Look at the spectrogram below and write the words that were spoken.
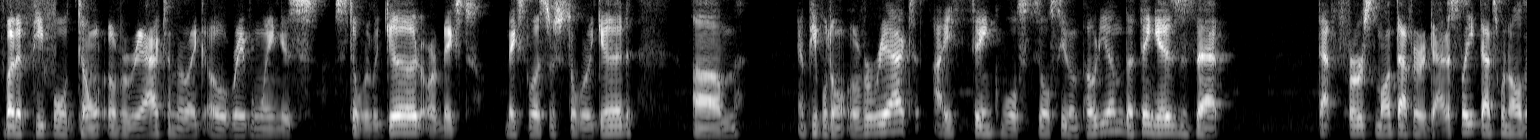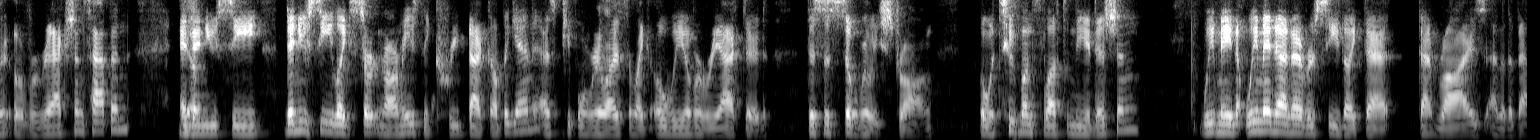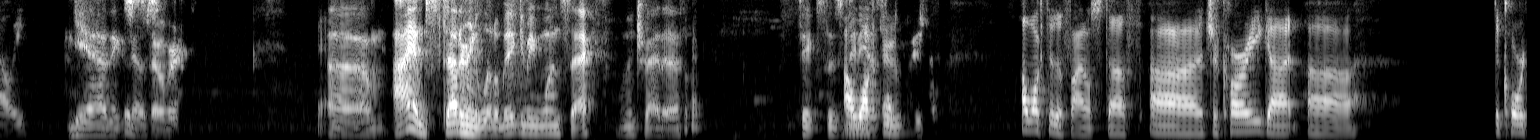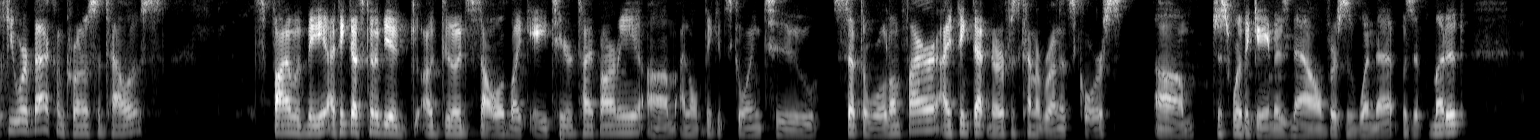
But if people don't overreact and they're like, "Oh, Raven Wing is still really good," or mixed mixed lists are still really good, um, and people don't overreact, I think we'll still see them podium. The thing is, is that that first month after a data slate, that's when all the overreactions happen, and Yep. then you see, then you see like certain armies they creep back up again as people realize they're like, "Oh, we overreacted. This is still really strong." But with two months left in the edition, we may not, we may not ever see like that that rise out of the valley. Yeah, I think it's just over. Yeah. Um, I am stuttering a little bit. Give me one sec. I'm gonna try to Okay. fix this. I'll Video walk through- situation. I'll walk through the final stuff. Uh Drukhari got uh the core keyword back on Cronos and Talos. It's fine with me. I think that's going to be a good, solid, like A tier type army. Um, I don't think it's going to set the world on fire. I think that nerf has kind of run its course, um, just where the game is now versus when that was implemented.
